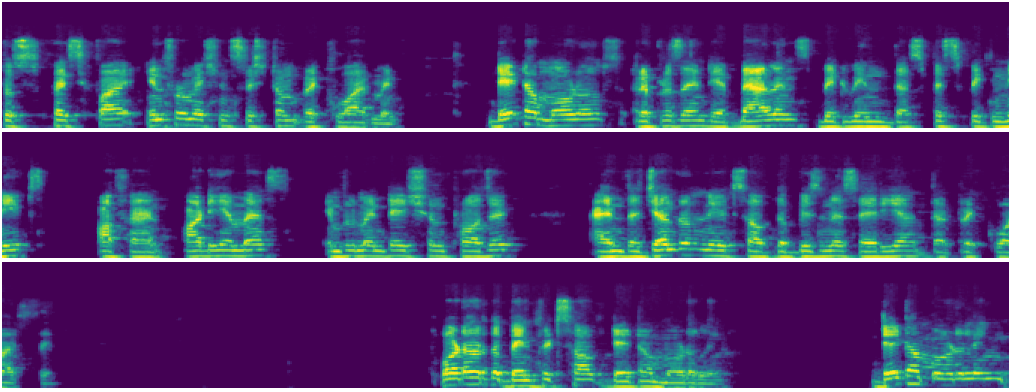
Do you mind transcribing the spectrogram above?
to specify information system requirement. Data models represent a balance between the specific needs of an RDMS implementation project and the general needs of the business area that requires it. What are the benefits of data modeling? Data modeling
